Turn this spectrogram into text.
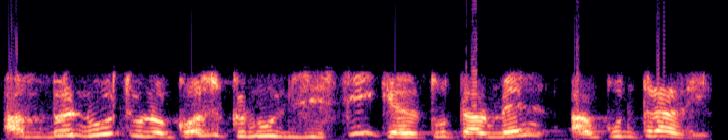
han venut una cosa que no existia, que era totalment al contrari.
